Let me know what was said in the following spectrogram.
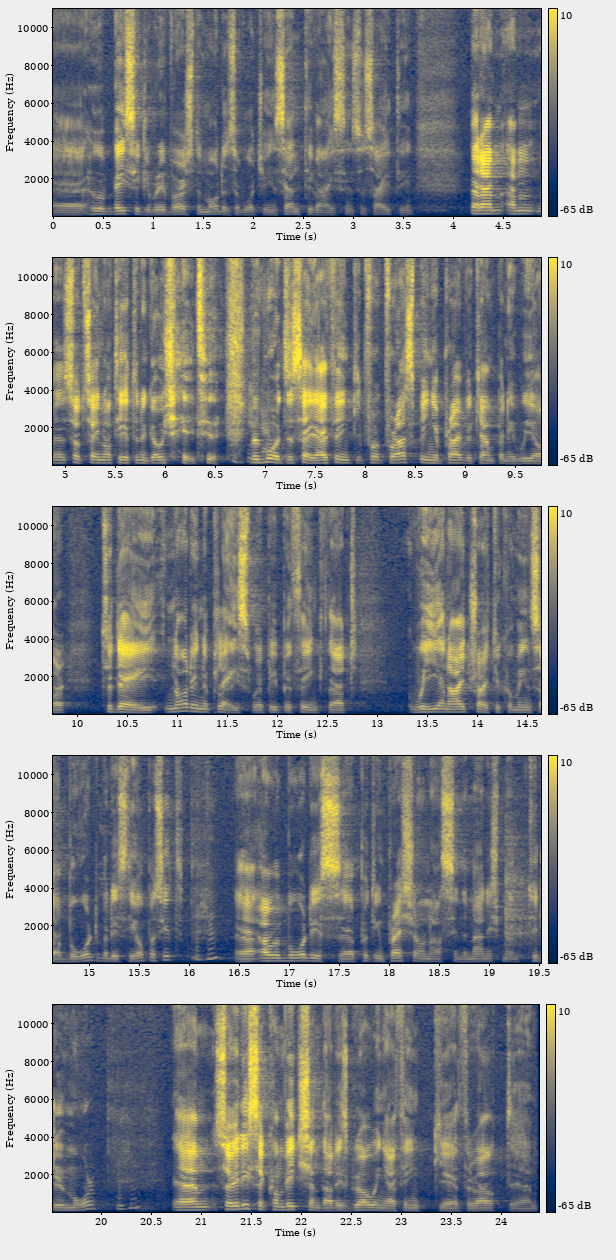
uh, who basically reverse the models of what you incentivize in society. But I'm, I'm, uh, so to say, not here to negotiate, but more to say, I think for, for us being a private company, we are today not in a place where people think that we and I try to convince our board, but it's the opposite. Uh, our board is uh, putting pressure on us in the management to do more. Um, so it is a conviction that is growing, I think, uh, throughout. Um,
